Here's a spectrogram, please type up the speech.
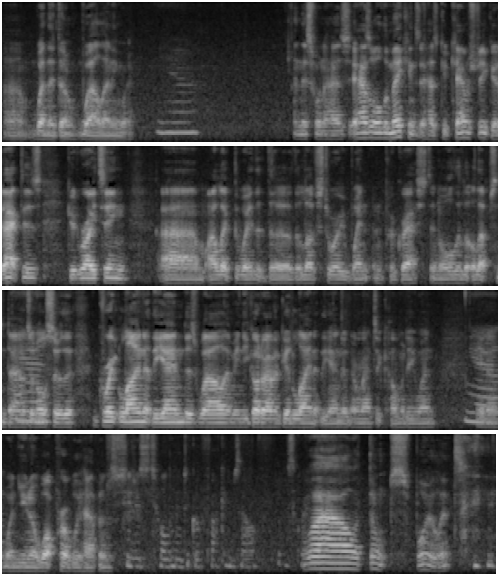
Um, when they're done well, anyway. Yeah. And this one has it has all the makings. It has good chemistry, good actors, good writing. Um, I like the way that the the love story went and progressed, and all the little ups and downs, and also the great line at the end as well. I mean, you got to have a good line at the end in a romantic comedy when Yeah. you know when you know what probably happens. She just told him to go fuck himself. It was great. Well, don't spoil it.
